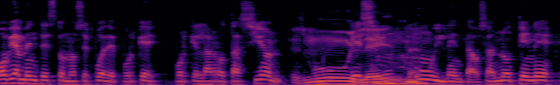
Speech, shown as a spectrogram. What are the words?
obviamente esto no se puede, ¿por qué? Porque la rotación Es muy es lenta. muy lenta, o sea, no tiene,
